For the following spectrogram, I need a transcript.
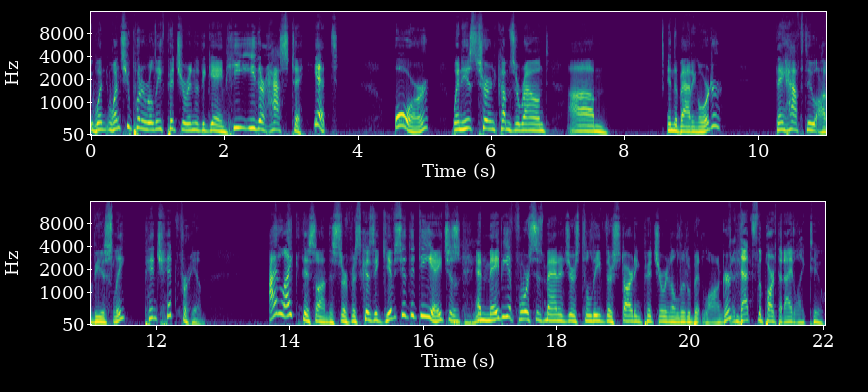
when once you put a relief pitcher into the game, he either has to hit, or when his turn comes around um, in the batting order, they have to obviously pinch hit for him. I like this on the surface because it gives you the DHs, and maybe it forces managers to leave their starting pitcher in a little bit longer. That's the part that I like too.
